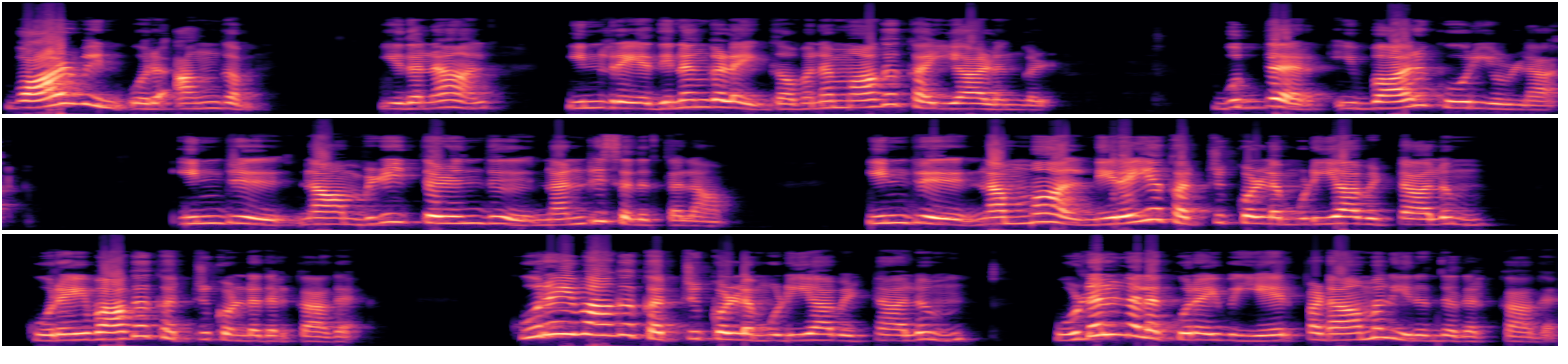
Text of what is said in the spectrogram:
வாழ்வின் ஒரு அங்கம். இதனால் இன்றைய தினங்களை கவனமாக கையாளுங்கள். புத்தர் இவ்வாறு கூறியுள்ளார். இன்று நாம் விழித்தெழுந்து நன்றி செலுத்தலாம். இன்று நம்மால் நிறைய கற்றுக்கொள்ள முடியாவிட்டாலும் குறைவாக கற்றுக்கொண்டதற்காக. குறைவாக கற்றுக்கொள்ள முடியாவிட்டாலும் உடல் நலக்குறைவு ஏற்படாமல் இருந்ததற்காக.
